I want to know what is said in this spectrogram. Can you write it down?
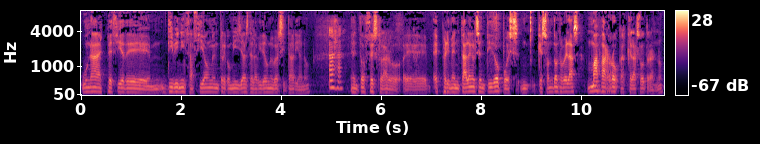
una especie de divinización, entre comillas, de la vida universitaria, ¿no? Ajá. Entonces, claro, eh, experimental en el sentido, pues, que son dos novelas más barrocas que las otras, ¿no?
